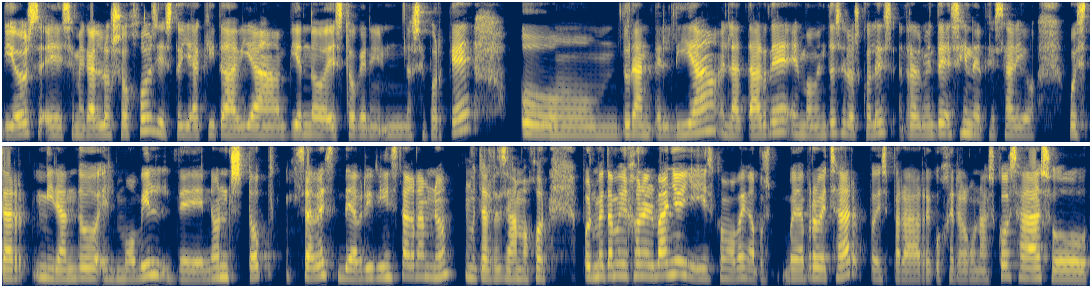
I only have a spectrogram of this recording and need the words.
Dios, eh, se me caen los ojos y estoy aquí todavía viendo esto que no sé por qué, o durante el día, en la tarde, en momentos en los cuales realmente es innecesario, o estar mirando el móvil de non-stop, ¿sabes? De abrir Instagram, ¿no? Muchas veces a lo mejor, pues meto a mi hijo en el baño y es como, venga, pues voy a aprovechar pues para recoger algunas cosas o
